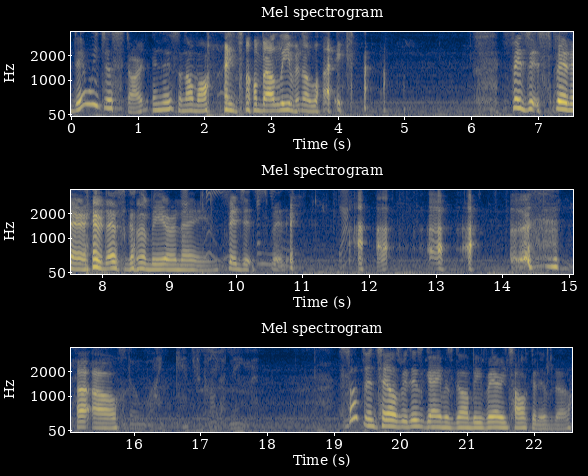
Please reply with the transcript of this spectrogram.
Didn't we just start in this and I'm already talking about leaving a like? Fidget Spinner. That's gonna be her name. Fidget Spinner. Uh oh. Something tells me this game is gonna be very talkative, though.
